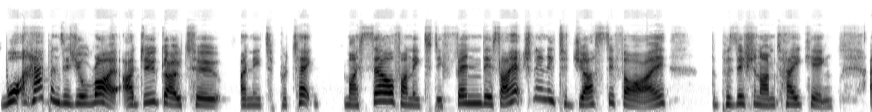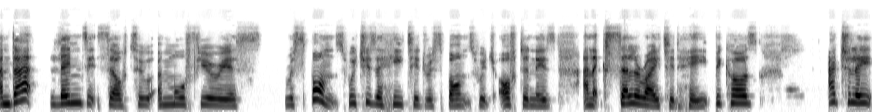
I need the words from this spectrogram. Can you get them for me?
what happens is you're right. I do go to I need to protect myself. I need to defend this. I actually need to justify the position I'm taking, and that lends itself to a more furious response, which is a heated response, which often is an accelerated heat because actually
